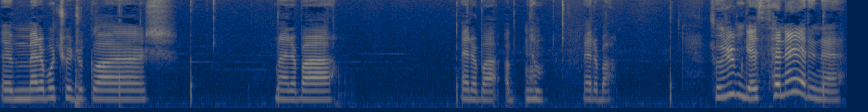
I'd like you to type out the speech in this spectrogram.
Ee, merhaba çocuklar. Merhaba. Merhaba. Merhaba. Çocuğum geçsene yerine.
